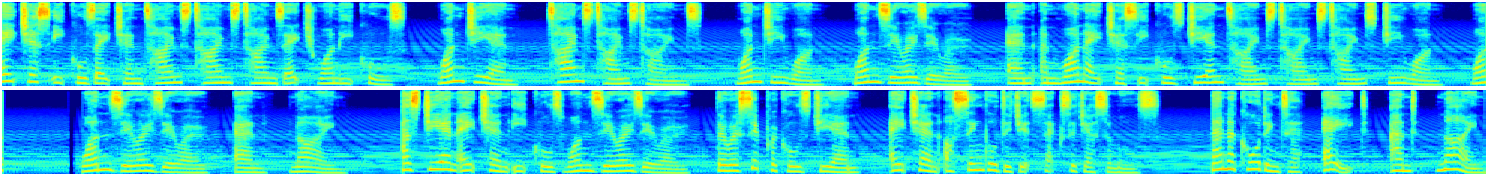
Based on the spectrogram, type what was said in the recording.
Hs equals hn times times times h1 equals 1 gn times times times 1 g1 100 n and 1 hs equals gn times times times g1 1 100 n 9 as GNHN equals 100, the reciprocals GN, HN are single-digit sexagesimals. Then according to 8 and 9,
